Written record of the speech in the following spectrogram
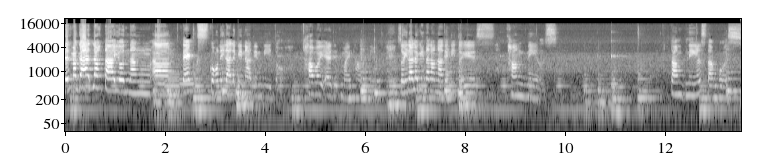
Then, mag-add lang tayo ng um, text kung ano ilalagay natin dito. How I edit my thumbnails. So, ilalagay na lang natin dito is thumbnails. Thumbnails, tapos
